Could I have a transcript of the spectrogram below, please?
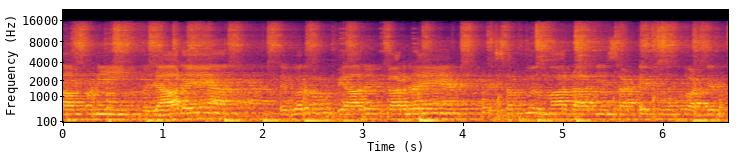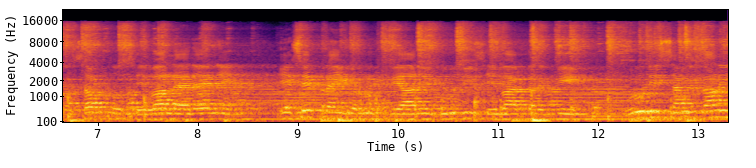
ਆਪਣੀ ਵਜਾ ਰਹੇ ਆ ਤੇ ਗੁਰਮੁਖ ਪਿਆਰੇ ਕਰ ਰਹੇ ਆ ਤੇ ਸਤਿਗੁਰ ਮਹਾਰਾਜ ਜੀ ਸਾਡੇ ਤੋਂ ਤੁਹਾਡੇ ਤੋਂ ਸਭ ਤੋਂ ਸੇਵਾ ਲੈ ਰਹੇ ਨੇ। ਇਸੇ ਤਰ੍ਹਾਂ ਹੀ ਗੁਰਮੁਖ ਪਿਆਰੇ ਗੁਰੂ ਦੀ ਸੇਵਾ ਕਰਕੇ, ਗੁਰੂ ਦੀ ਸੰਗਤਾਂ ਦੀ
